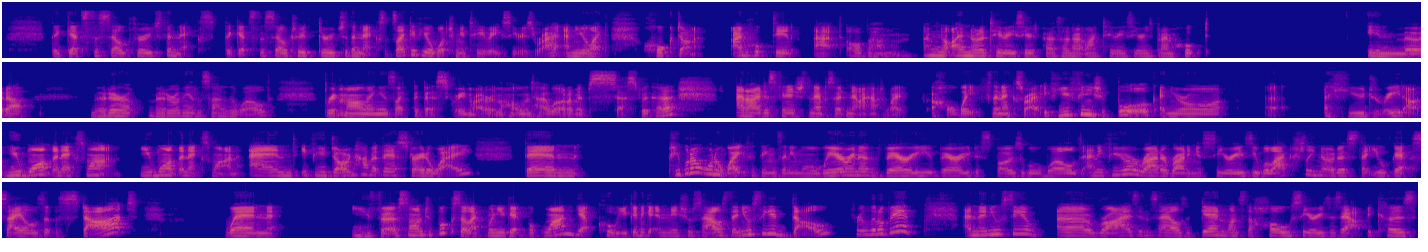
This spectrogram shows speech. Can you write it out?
that gets the sell through to the next, that gets the sell through to the next, it's like if you're watching a TV series, right? And you're like hooked on it. I'm hooked in at of um I'm not I'm not a TV series person. I don't like TV series, but I'm hooked in murder Murder Murder on the Other Side of the World. Brit mm. Marling is like the best screenwriter in the whole entire world. I'm obsessed with her. And I just finished an episode. Now I have to wait a whole week for the next, right? If you finish a book and you're a, a huge reader, you want the next one. You want the next one. And if you don't have it there straight away, then people don't want to wait for things anymore. We're in a very, very disposable world. And if you're a writer writing a series, you will actually notice that you'll get sales at the start when you first launch a book. So, like when you get book one, yep, cool, you're going to get initial sales. Then you'll see a dull for a little bit. And then you'll see a, a, rise in sales again once the whole series is out because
